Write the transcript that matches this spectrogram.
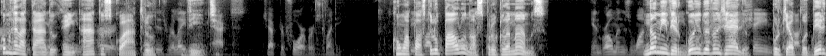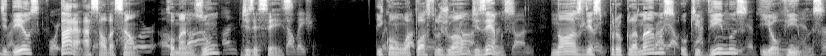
como relatado em Atos 4, 20. Com o apóstolo Paulo, nós proclamamos: Não me envergonho do Evangelho, porque é o poder de Deus para a salvação. Romanos 1, 16. E com o apóstolo João dizemos: Nós lhes proclamamos o que vimos e ouvimos.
